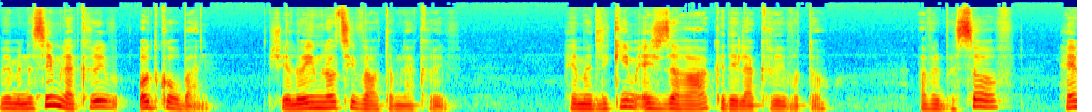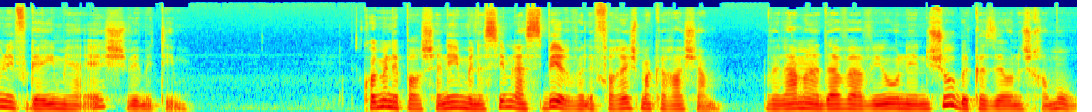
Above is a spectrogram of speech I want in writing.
ומנסים להקריב עוד קורבן, שאלוהים לא ציווה אותם להקריב. הם מדליקים אש זרה כדי להקריב אותו, אבל בסוף הם נפגעים מהאש ומתים. כל מיני פרשנים מנסים להסביר ולפרש מה קרה שם, ולמה נדב ואביהו נענשו בכזה עונש חמור.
